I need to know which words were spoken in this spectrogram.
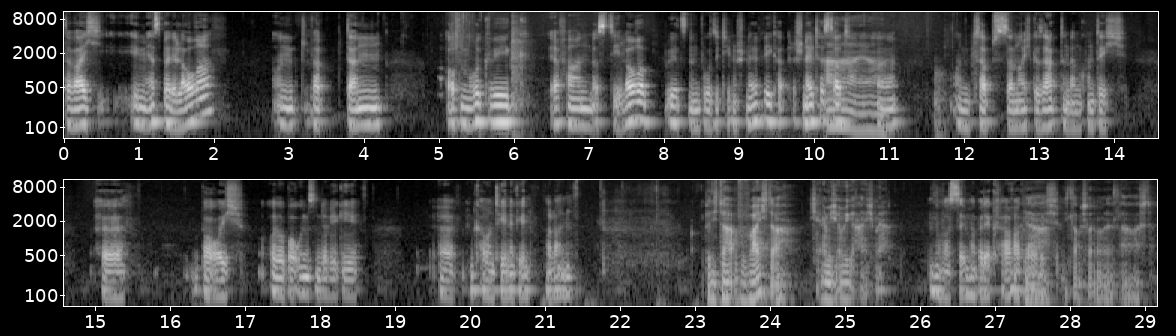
da war ich eben erst bei der Laura und habe dann auf dem Rückweg erfahren, dass die Laura jetzt einen positiven Schnellweg, Schnelltest ah, hat. Ja. Äh, und habe es dann euch gesagt und dann konnte ich äh, bei euch oder bei uns in der WG äh, in Quarantäne gehen, alleine. Bin ich da, wo war ich da? Ich erinnere mich irgendwie gar nicht mehr. Du warst ja immer bei der Clara, glaube ja, ich. Ich glaube schon immer bei der Clara, stimmt.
